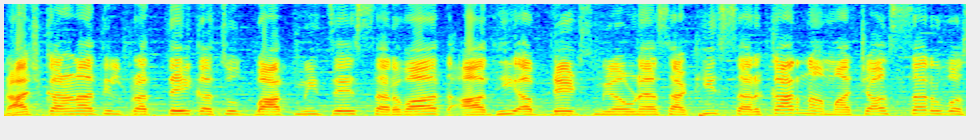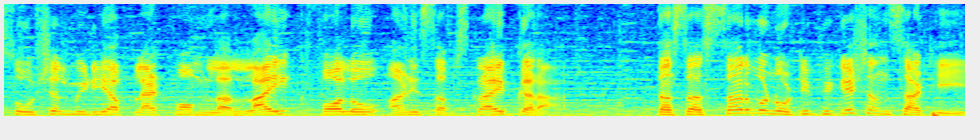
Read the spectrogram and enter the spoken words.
राजकारणातील प्रत्येक अचूक बातमीचे सर्वात आधी अपडेट्स मिळवण्यासाठी सरकारनामाच्या सर्व सोशल मीडिया प्लॅटफॉर्मला लाईक फॉलो आणि सबस्क्राईब करा. तसंच सर्व नोटिफिकेशनसाठी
